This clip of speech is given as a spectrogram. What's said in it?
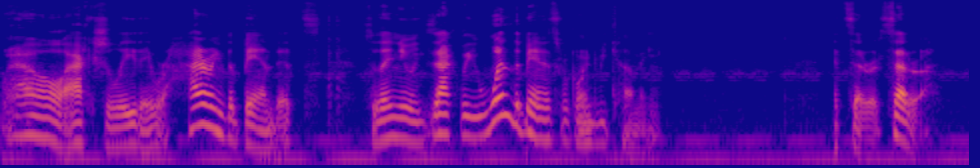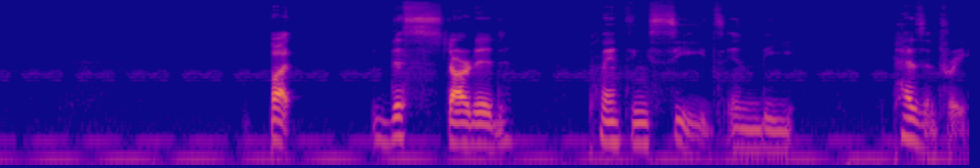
Well, actually, they were hiring the bandits, so they knew exactly when the bandits were going to be coming, etc., etc. But this started planting seeds in the peasantry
